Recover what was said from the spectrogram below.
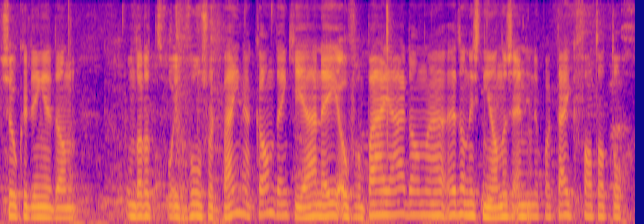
zulke dingen dan, omdat het voor je gevoel een soort bijna kan, denk je ja, nee, over een paar jaar dan, eh, dan is het niet anders. En in de praktijk valt dat toch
